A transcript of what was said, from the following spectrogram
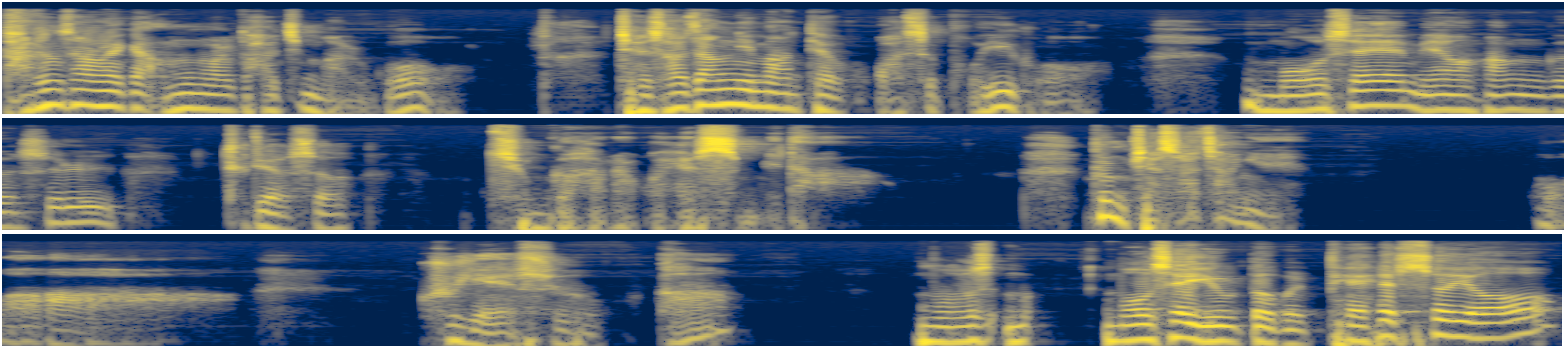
다른 사람에게 아무 말도 하지 말고 제사장님한테 와서 보이고 모세 명한 것을 들여서 증거하라고 했습니다. 그럼 제사장이 와, 그 예수가 모세 율법을 폐했어요.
